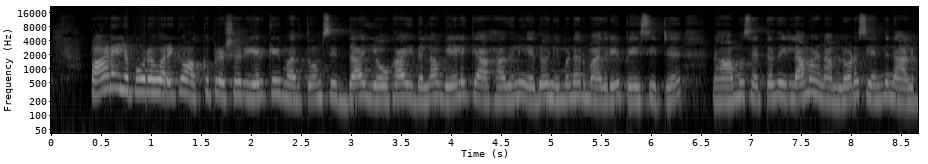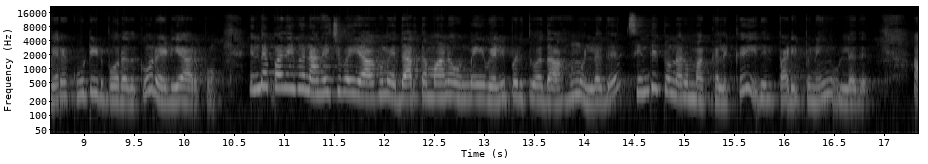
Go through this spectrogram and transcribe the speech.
பாடையில் போகிற வரைக்கும் அக்கு ப்ரெஷர் இயற்கை மருத்துவம் சித்தா யோகா இதெல்லாம் வேலைக்கு ஆகாதுன்னு ஏதோ நிபுணர் மாதிரியே பேசிட்டு நாமும் செத்தது இல்லாமல் நம்மளோட சேர்ந்து நாலு பேரை கூட்டிகிட்டு போகிறதுக்கும் ரெடியாக இருப்போம். இந்த பதிவு நகைச்சுவையாகவும் யதார்த்தமான உண்மையை வெளிப்படுத்துவதாகவும் உள்ளது. சிந்தித்துணரும் மக்களுக்கு இதில் படிப்பினை உள்ளது.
